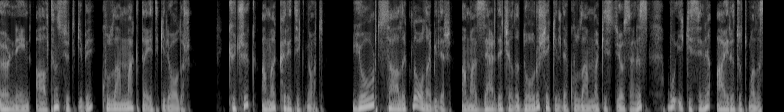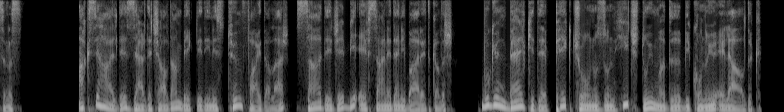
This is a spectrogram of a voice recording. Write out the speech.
örneğin altın süt gibi kullanmak da etkili olur. Küçük ama kritik not. Yoğurt sağlıklı olabilir ama zerdeçalı doğru şekilde kullanmak istiyorsanız bu ikisini ayrı tutmalısınız. Aksi halde zerdeçaldan beklediğiniz tüm faydalar sadece bir efsaneden ibaret kalır. Bugün belki de pek çoğunuzun hiç duymadığı bir konuyu ele aldık.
